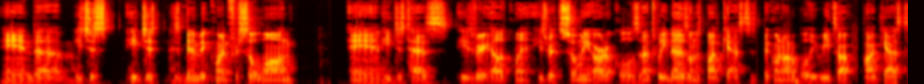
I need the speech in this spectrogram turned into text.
and uh, he's just he just has been in Bitcoin for so long, and he just has he's very eloquent. He's read so many articles, and that's what he does on his podcast. Is Bitcoin Audible. He reads podcast,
